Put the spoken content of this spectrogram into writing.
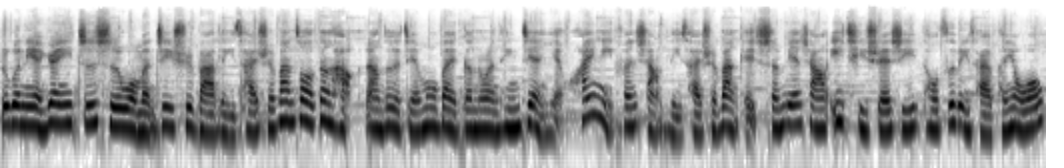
如果你也愿意支持我们，继续把理财学伴做得更好，让这个节目被更多人听见，也欢迎你分享理财学伴给身边想要一起学习投资理财的朋友哦。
